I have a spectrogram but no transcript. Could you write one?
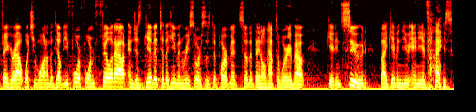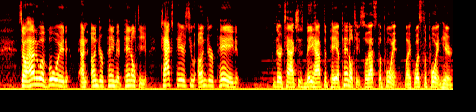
figure out what you want on the W-4 form, fill it out, and just give it to the Human Resources Department so that they don't have to worry about getting sued by giving you any advice. So how to avoid an underpayment penalty. Taxpayers who underpaid their taxes may have to pay a penalty. So that's the point. Like, what's the point here?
